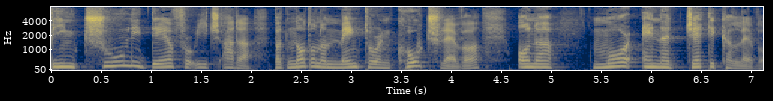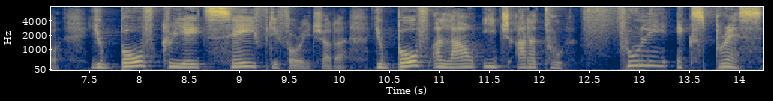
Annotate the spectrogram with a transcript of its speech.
being truly there for each other, but not on a mentor and coach level, on a more energetical level. You both create safety for each other. You both allow each other to fully express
